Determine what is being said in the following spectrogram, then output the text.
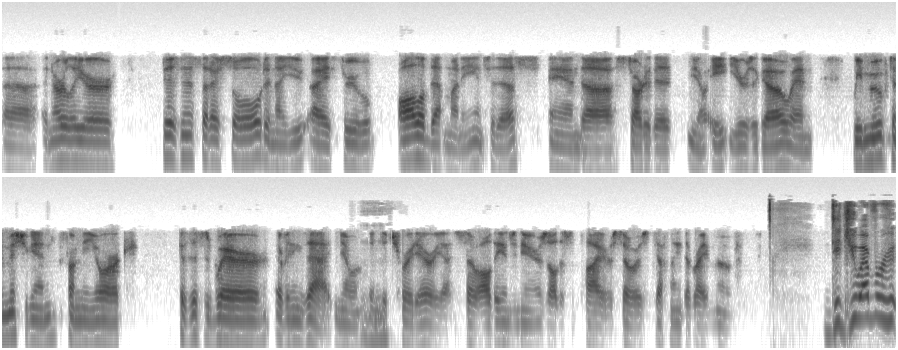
uh, an earlier business that I sold, and I I threw all of that money into this and uh, started it, you know, eight years ago, and we moved to Michigan from New York because this is where everything's at, you know, mm-hmm. in Detroit area. So all the engineers, all the suppliers. So it was definitely the right move. Did you ever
